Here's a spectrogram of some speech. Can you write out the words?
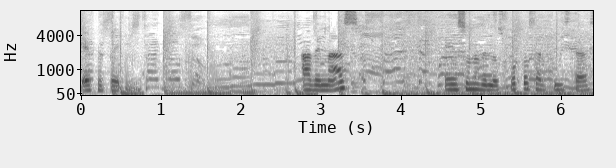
IFPI. Además, es uno de los pocos artistas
